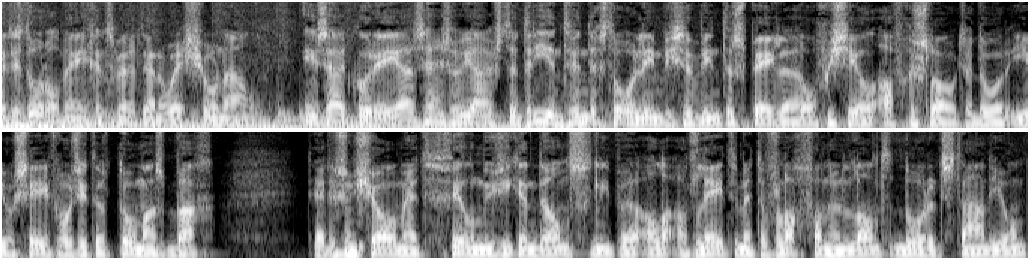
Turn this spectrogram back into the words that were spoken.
Dit is Doral Megens met het NOS-journaal. In Zuid-Korea zijn zojuist de 23e Olympische Winterspelen officieel afgesloten door IOC-voorzitter Thomas Bach. Tijdens een show met veel muziek en dans liepen alle atleten met de vlag van hun land door het stadion.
